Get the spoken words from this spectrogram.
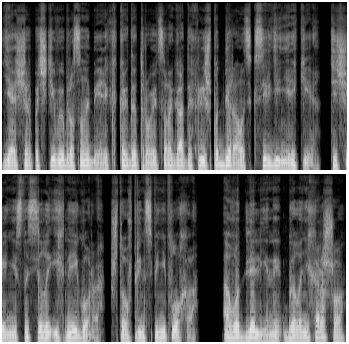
Ящер почти выбрался на берег, когда троица рогатых лишь подбиралась к середине реки. Течение сносило их на Егора, что в принципе неплохо. А вот для Лины было нехорошо,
